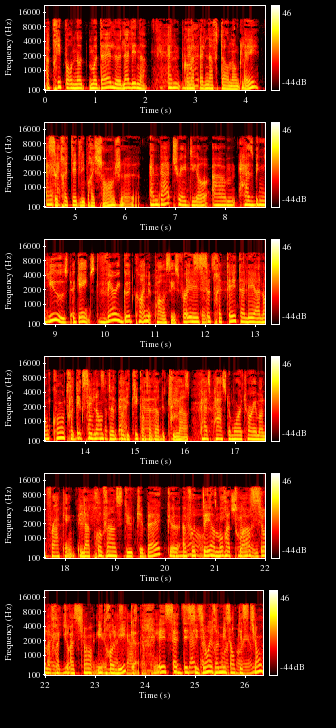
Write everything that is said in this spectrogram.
a pris pour notre modèle l'ALENA, qu'on appelle NAFTA en anglais. Ce traité de libre-échange euh, And that trade deal um, has been used against very good climate policies. For Et ce traité est allé à l'encontre d'excellentes politiques en faveur du climat. Has, passed a moratorium on fracking. La province du Québec a voté un moratoire sur la fracturation hydraulique et cette décision est remise en question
